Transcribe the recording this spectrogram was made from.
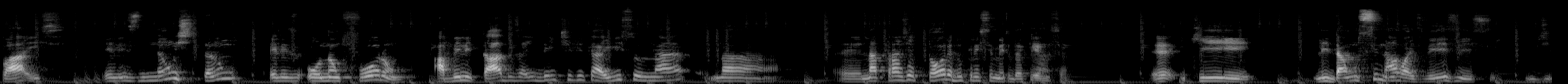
pais, eles não estão, eles ou não foram habilitados a identificar isso na, na, é, na trajetória do crescimento da criança. É, que lhe dá um sinal, às vezes, de,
